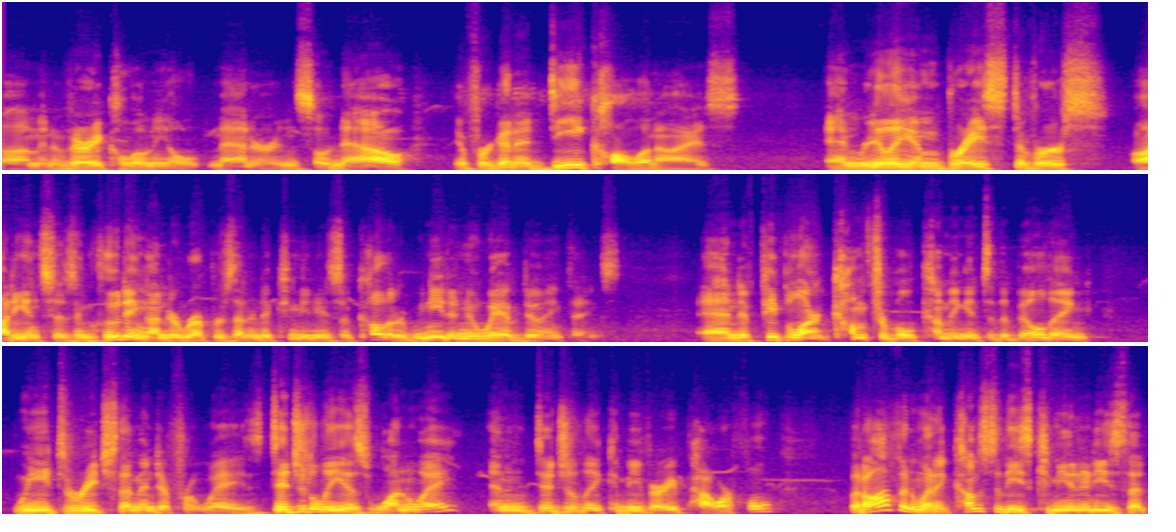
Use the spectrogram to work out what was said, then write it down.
um, in a very colonial manner. And so now, if we're going to decolonize and really embrace diverse audiences, including underrepresented communities of color, we need a new way of doing things. And if people aren't comfortable coming into the building, we need to reach them in different ways. Digitally is one way, and digitally can be very powerful. But often, when it comes to these communities that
